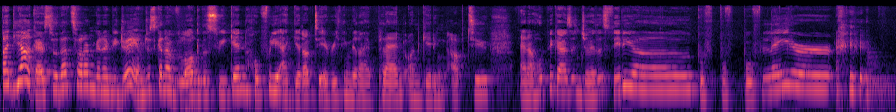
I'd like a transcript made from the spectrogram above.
But yeah, guys, so that's what I'm going to be doing. I'm just going to vlog this weekend. Hopefully, I get up to everything that I planned on getting up to. And I hope you guys enjoy this video. Poof, poof, poof, later.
